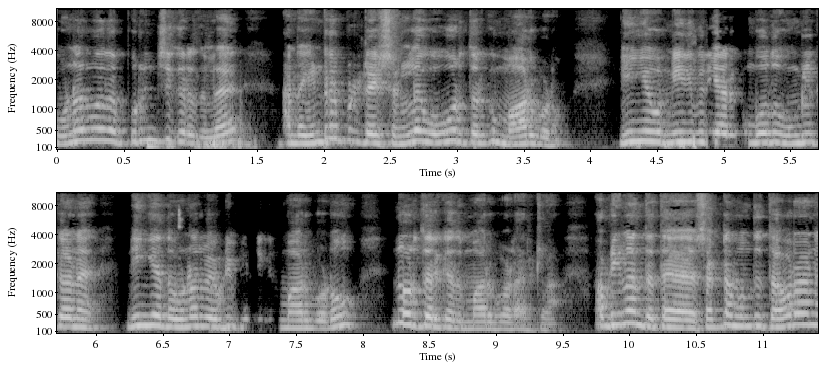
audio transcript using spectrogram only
உணர்வு அதை புரிஞ்சுக்கிறதுல அந்த இன்டர்பிரிட்டேஷன்ல ஒவ்வொருத்தருக்கும் மாறுபடும். நீங்க ஒரு நீதிபதியா இருக்கும்போது உங்களுக்கான நீங்க அந்த உணர்வை எப்படி புரிஞ்சுக்க மாறுபடும் இன்னொருத்தருக்கு அது மாறுபாடா இருக்கலாம். அப்படின்னா அந்த த- சட்டம் வந்து தவறான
